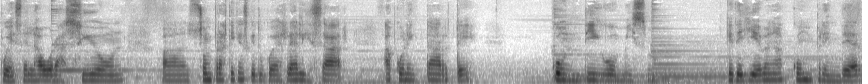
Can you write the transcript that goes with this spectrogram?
pues en la oración. son prácticas que tú puedes realizar a conectarte contigo misma, que te llevan a comprender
